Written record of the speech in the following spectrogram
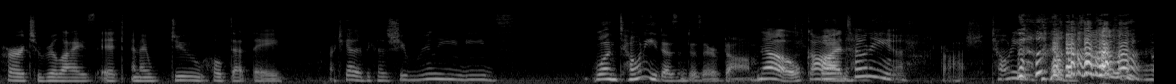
her to realize it, and I do hope that they are together because she really needs. Well, and Tony doesn't deserve Dom. No, Well, God, Tony, ugh, gosh, Tony.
